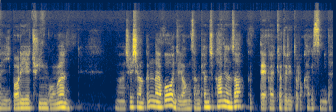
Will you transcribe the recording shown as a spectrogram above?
자, 이 머리의 주인공은 어, 실시간 끝나고 이제 영상 편집하면서 그때 밝혀드리도록 하겠습니다.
